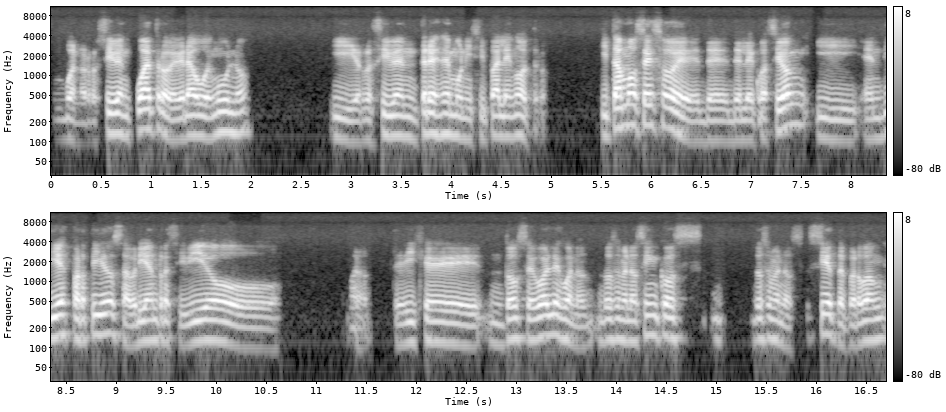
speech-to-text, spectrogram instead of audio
bueno, reciben 4 de Grau en uno y reciben 3 de Municipal en otro. Quitamos eso de, la ecuación y en 10 partidos habrían recibido, bueno, te dije 12 goles, bueno, 12 menos 5, 12 menos 7, perdón,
